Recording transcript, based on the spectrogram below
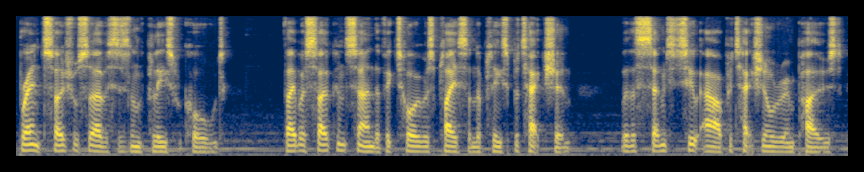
Brent Social Services and the police were called. They were so concerned that Victoria was placed under police protection, with a 72 hour protection order imposed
